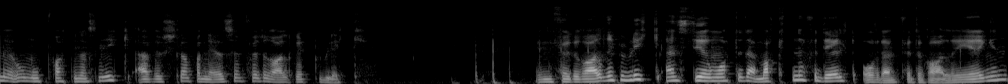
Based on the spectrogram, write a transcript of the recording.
med om oppfatninga slik, er Russland fremdeles en føderalrepublikk. En føderalrepublikk er en styremåte der makten er fordelt over den føderale regjeringen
